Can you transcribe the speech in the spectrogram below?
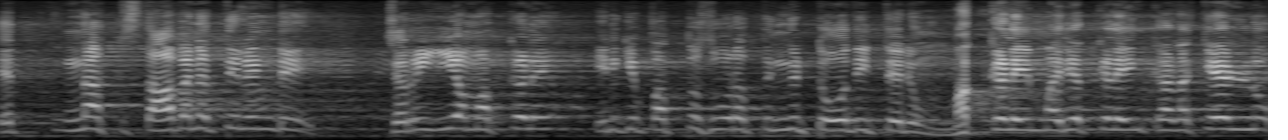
എന്ന സ്ഥാപനത്തിലുണ്ട്. ചെറിയ മക്കൾ എനിക്ക് പത്ത് സൂറത്ത് ഇങ്ങോട്ട് ഓതിത്തരും. മക്കളെയും മര്യക്കളെയും കണക്കേ ഉള്ളൂ.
